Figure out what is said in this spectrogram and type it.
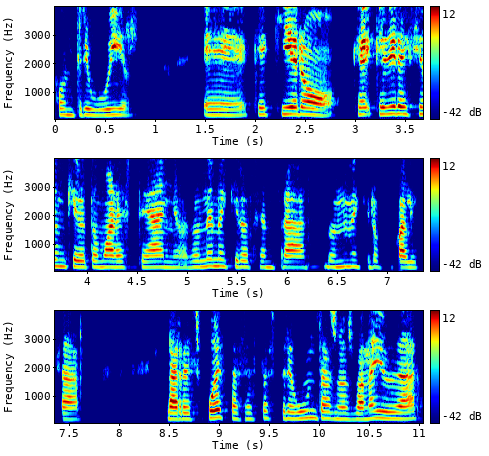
contribuir? Eh, ¿Qué quiero, qué, qué dirección quiero tomar este año? ¿Dónde me quiero centrar? ¿Dónde me quiero focalizar? Las respuestas a estas preguntas nos van a ayudar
